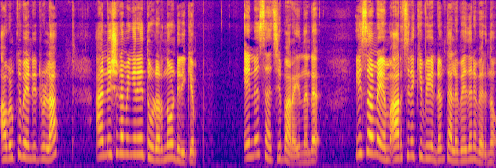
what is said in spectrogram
അവൾക്ക് വേണ്ടിയിട്ടുള്ള അന്വേഷണം ഇങ്ങനെ തുടർന്നുകൊണ്ടിരിക്കും എന്ന് സച്ചി പറയുന്നുണ്ട്. ഈ സമയം അർച്ചനയ്ക്ക് വീണ്ടും തലവേദന വരുന്നു.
